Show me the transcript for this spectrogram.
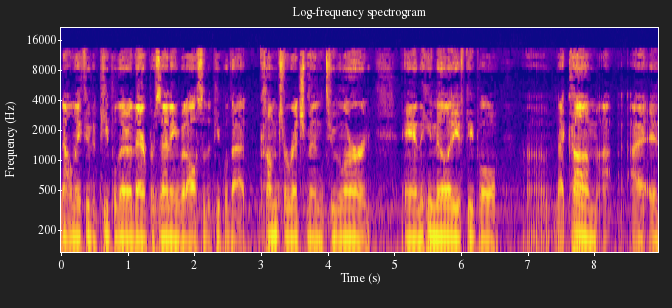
not only through the people that are there presenting, but also the people that come to Richmond to learn and the humility of people um, that come. I, I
